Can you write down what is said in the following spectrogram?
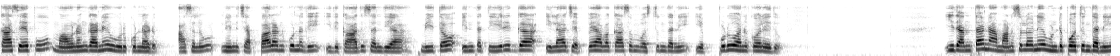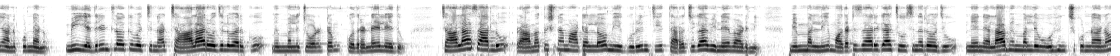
కాసేపు మౌనంగానే ఊరుకున్నాడు. అసలు నేను చెప్పాలనుకున్నది ఇది కాదు సంధ్య. మీతో ఇంత తీరిగ్గా ఇలా చెప్పే అవకాశం వస్తుందని ఎప్పుడూ అనుకోలేదు. ఇదంతా నా మనసులోనే ఉండిపోతుందని అనుకున్నాను. మీ ఎదురింట్లోకి వచ్చిన చాలా రోజుల వరకు మిమ్మల్ని చూడటం కుదరనే లేదు. చాలాసార్లు రామకృష్ణ మాటల్లో మీ గురించి తరచుగా వినేవాడిని. మిమ్మల్ని మొదటిసారిగా చూసిన రోజు నేను ఎలా మిమ్మల్ని ఊహించుకున్నానో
